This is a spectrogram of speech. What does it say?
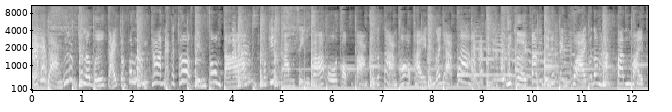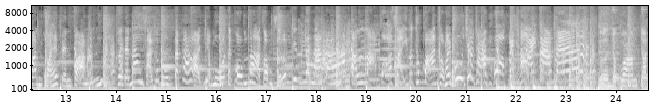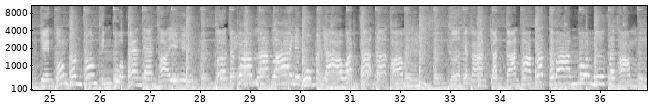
เป็นตัวอย่างเรื่องเชลบือไก่จนฝรั่งชาติไหนก็ชอบกินส้มตำพอคิดทำสินค้าโอท็อปต่างคนก็ต่างชอบใครเห็นก็อยากได้ไอ้ที่เคยปั้นดินให้เป็นควายก็ต้องหัดปั้นใหม่ปั้นควายให้เป็นฝัน เคยแต่นั่งสารกระบุกตะ กร้าอย่ามัวตะกมหน้าส่องเสริมจินตนาการตลาดก็อาศัยรัฐบาลส่งให้ผู้เชี่ยวชาญออกไปขายตามแดนเกิดจากความจัดเจนของคนท้องถิ่นทั่วแคว้นแดนไทย เกิดจากความหลากหลายในภูมิปัญญาวัฒนธรรม เกิดจากการจัดการภาครัฐบาลร่วมมือกระท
